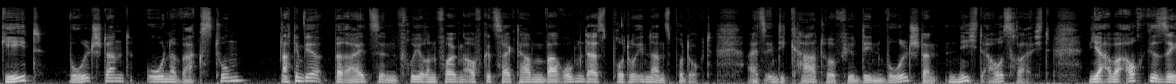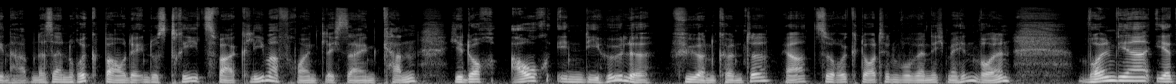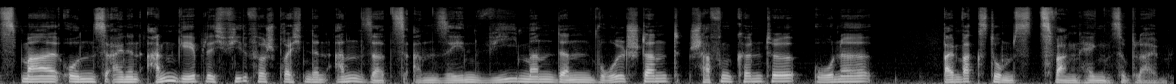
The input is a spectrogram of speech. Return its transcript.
Geht Wohlstand ohne Wachstum? Nachdem wir bereits in früheren Folgen aufgezeigt haben, warum das Bruttoinlandsprodukt als Indikator für den Wohlstand nicht ausreicht, wir aber auch gesehen haben, dass ein Rückbau der Industrie zwar klimafreundlich sein kann, jedoch auch in die Höhle führen könnte, ja, zurück dorthin, wo wir nicht mehr hinwollen, wollen wir jetzt mal uns einen angeblich vielversprechenden Ansatz ansehen, wie man dann Wohlstand schaffen könnte, ohne beim Wachstumszwang hängen zu bleiben.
